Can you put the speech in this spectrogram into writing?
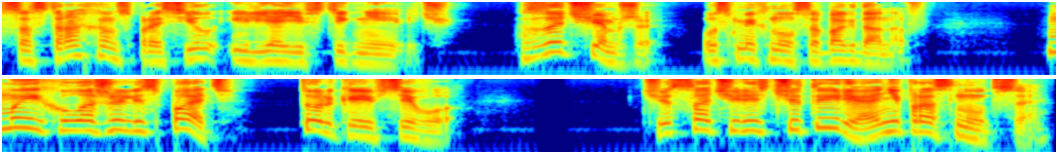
Со страхом спросил Илья Евстигнеевич. «Зачем же? усмехнулся Богданов. «Мы их уложили спать, только и всего. Часа через четыре они проснутся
